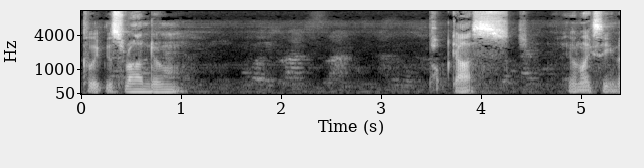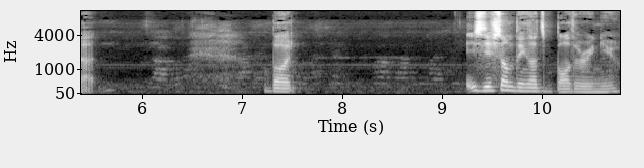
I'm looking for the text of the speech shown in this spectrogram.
click this random podcast i don't like seeing that but is there something that's bothering you?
